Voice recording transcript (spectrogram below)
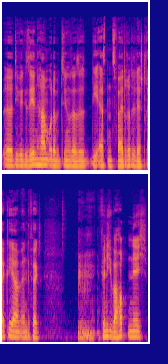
äh, die wir gesehen haben, oder beziehungsweise die ersten zwei Drittel der Strecke ja im Endeffekt, finde ich überhaupt nicht.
